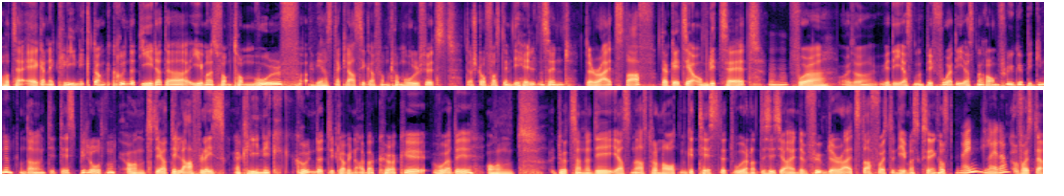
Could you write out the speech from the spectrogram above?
hat seine eigene Klinik dann gegründet. Jeder, der jemals vom Tom Wolfe, wie heißt der Klassiker vom Tom Wolfe jetzt, der Stoff, aus dem die Helden sind, The Right Stuff, da geht es ja um die Zeit mhm. vor, also wie die ersten, bevor die ersten Raumflüge beginnen und dann die Testpiloten. Und der hat die Lovelace Klinik gegründet, ich glaube in Albuquerque wurde und dort sind dann die ersten Astronauten getestet worden und das ist ja in dem Film The Right Stuff, falls du den jemals gesehen hast. Nein, leider. Falls du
